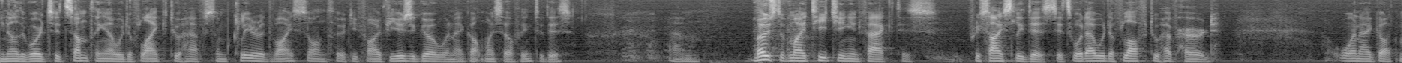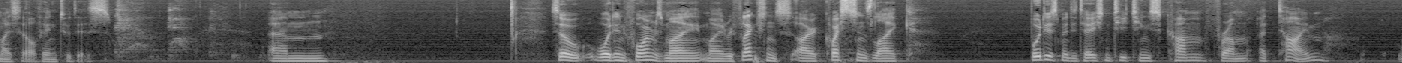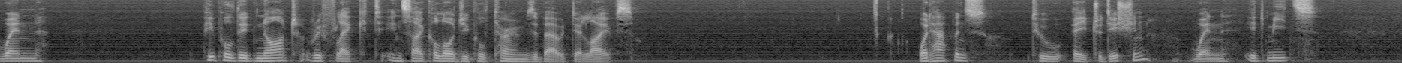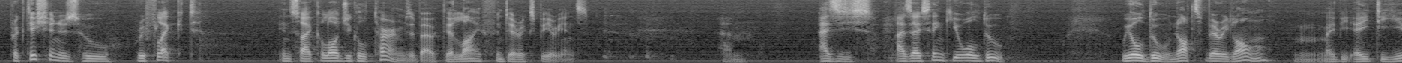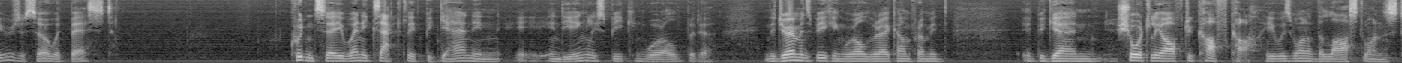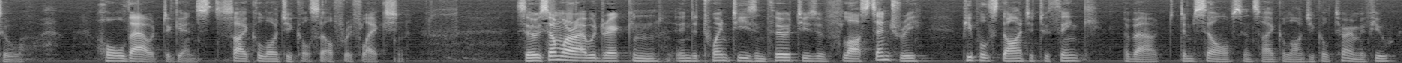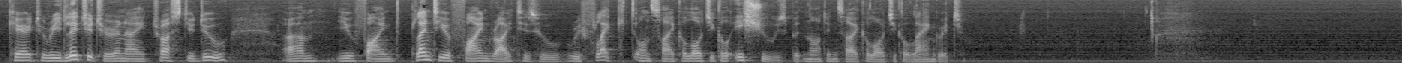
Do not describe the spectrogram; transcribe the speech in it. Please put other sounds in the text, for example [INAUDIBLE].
In other words, it's something I would have liked to have some clear advice on 35 years ago when I got myself into this. [LAUGHS] Um, most of my teaching, in fact, is precisely this. It's what I would have loved to have heard when I got myself into this. Um, so, what informs my, my reflections are questions like Buddhist meditation teachings come from a time when people did not reflect in psychological terms about their lives. What happens to a tradition when it meets practitioners who reflect in psychological terms about their life and their experience? Um, as, is, as I think you all do. We all do, not very long, maybe 80 years or so at best couldn't say when exactly it began in in the English speaking world, but uh, in the German speaking world where I come from, it it began shortly after Kafka. He was one of the last ones to hold out against psychological self reflection. So, somewhere I would reckon in the 20s and 30s of last century, people started to think about themselves in psychological terms. If you care to read literature, and I trust you do, um, you find plenty of fine writers who reflect on psychological issues, but not in psychological language.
